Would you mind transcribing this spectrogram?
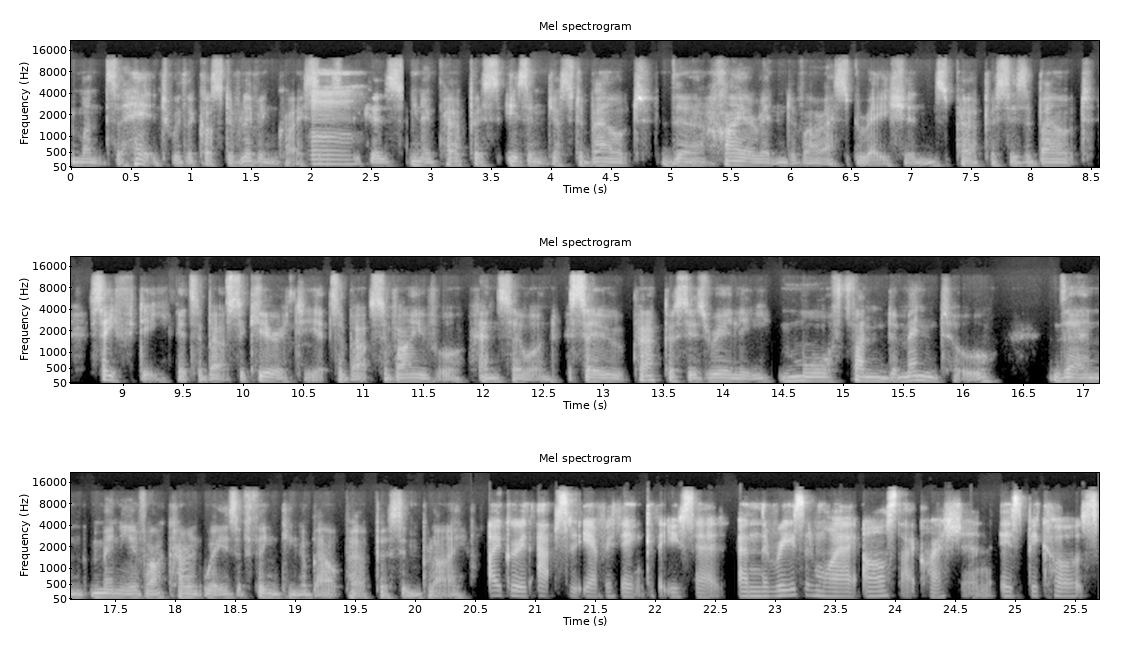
months ahead with the cost of living crisis mm. because you know purpose isn't just about the higher end of our aspirations purpose is about safety it's about security it's about survival and so on so purpose is really more fundamental than many of our current ways of thinking about purpose imply. I agree with absolutely everything that you said. And the reason why I asked that question is because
